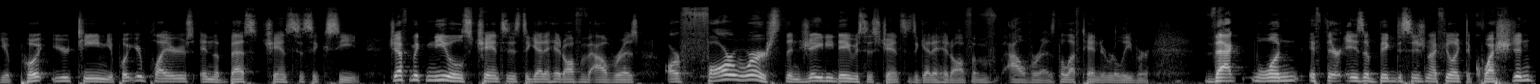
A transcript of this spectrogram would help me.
you put your team, you put your players in the best chance to succeed. Jeff McNeil's chances to get a hit off of Alvarez are far worse than JD Davis's chances to get a hit off of Alvarez, the left-handed reliever that one, if there is a big decision I feel like to question,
